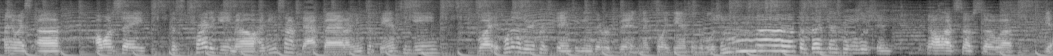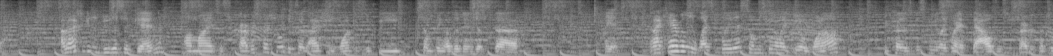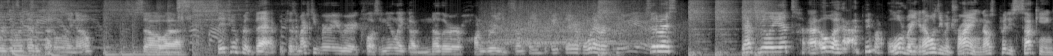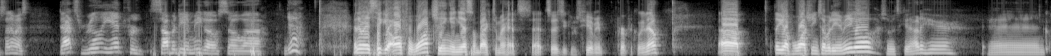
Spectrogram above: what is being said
Anyways, uh, I want to say just try the game out. I mean, it's not that bad. I mean, it's a dancing game, but it's one of the very first dancing games ever been, next to like Dance Dance Revolution, the Dance Dance Revolution, and all that stuff. So, uh, yeah. I'm actually going to do this again on my subscriber special because I actually want this to be something other than just, uh, yeah. And I can't really let's play this, so I'm just going to like do a one-off because it's just going to be like, my thousand subscriber special or something like that because I don't really know. So, uh, stay tuned for that, because I'm actually very, very close. I need like another hundred and something to beat there, but whatever. So anyways, that's really it. Uh, oh, I got I beat my old rank, and I wasn't even trying. That was pretty sucking. So anyways, that's really it for Samba de Amigo, so, uh, yeah. Anyways, thank you all for watching, and yes, I'm back to my headset, so as you can hear me perfectly now. Uh, thank you all for watching Samba de Amigo, so let's get out of here, and go.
